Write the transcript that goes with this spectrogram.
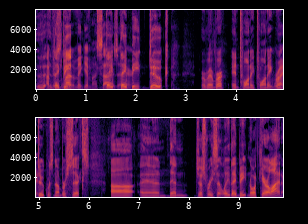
I'm they just beat get my they, size. in they here. beat Duke. Remember in 2020 when Right. Duke was number six, uh, and then just recently they beat North Carolina.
